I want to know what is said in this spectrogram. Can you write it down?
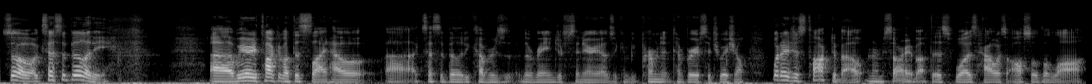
so accessibility. Uh, we already talked about this slide, how uh, accessibility covers the range of scenarios. It can be permanent, temporary, situational. What I just talked about, and I'm sorry about this, was how it's also the law.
